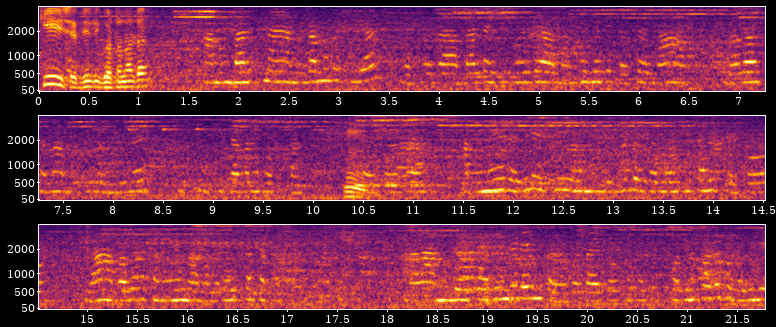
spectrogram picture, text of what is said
কি হয়েছে দিদি ঘটনাটা? আমি বাড়িতে নাই আমি কামে গেছিলাম ওটা বাড়িতে এসে বলতে আমার ছেলে পেতেছে মা বাবা আছে না বুঝতে দিলে কিতাবানি করতেছে হুম। আমি মেয়ে রেডি দিলে তো না বাবা আছে মা আর আমি কদিন ধরে তাই কদিন পরে ফটো দিলে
